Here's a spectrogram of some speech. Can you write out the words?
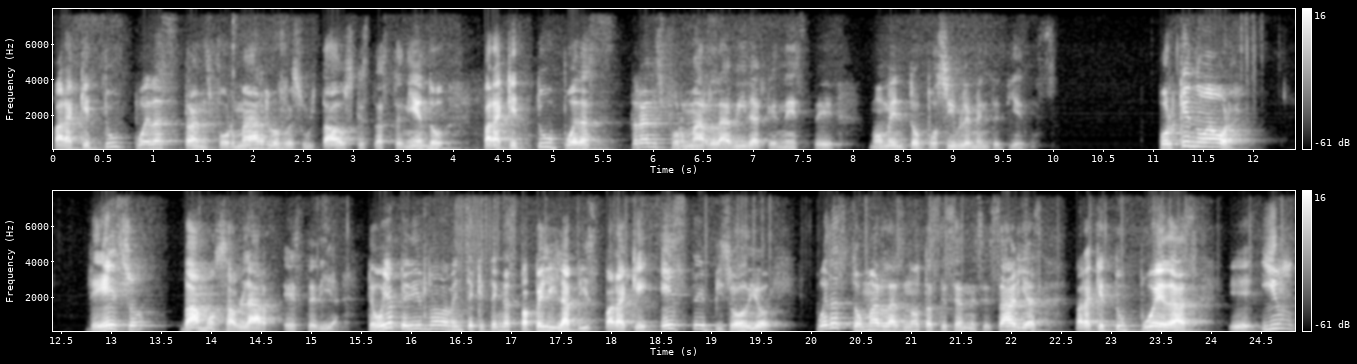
para que tú puedas transformar los resultados que estás teniendo, para que tú puedas transformar la vida que en este momento posiblemente tienes. ¿Por qué no ahora? De eso vamos a hablar este día. Te voy a pedir nuevamente que tengas papel y lápiz para que este episodio puedas tomar las notas que sean necesarias, para que tú puedas eh, ir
